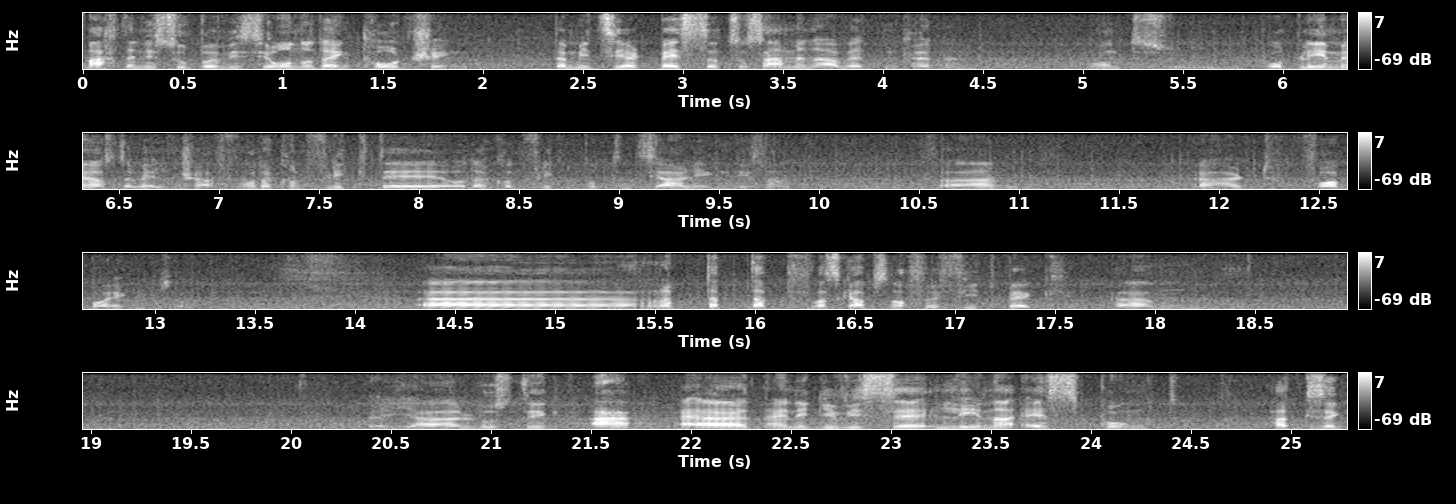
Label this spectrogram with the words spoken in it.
macht eine Supervision oder ein Coaching, damit sie halt besser zusammenarbeiten können und Probleme aus der Welt schaffen oder Konflikte oder Konfliktpotenzial irgendwie vom, ähm, ja, halt vorbeugen. So. Äh, was gab es noch für Feedback? Ähm, ja, lustig. Ah, äh, eine gewisse Lena S. Punkt hat gesagt,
